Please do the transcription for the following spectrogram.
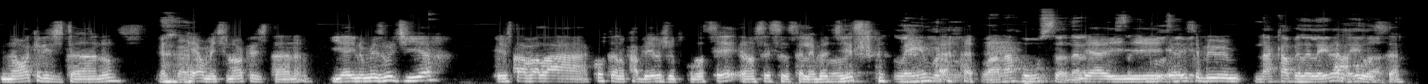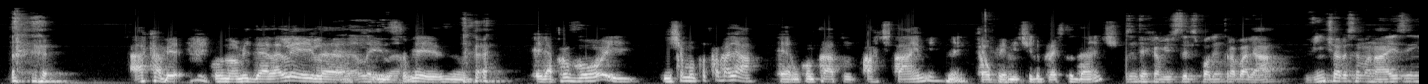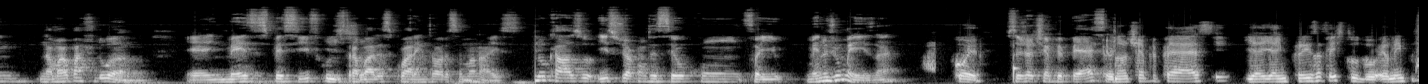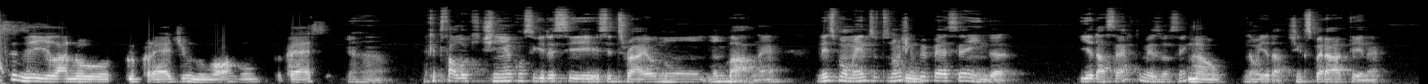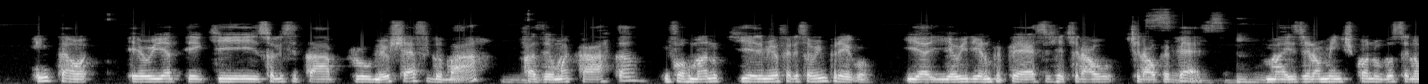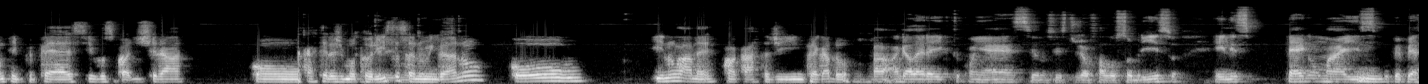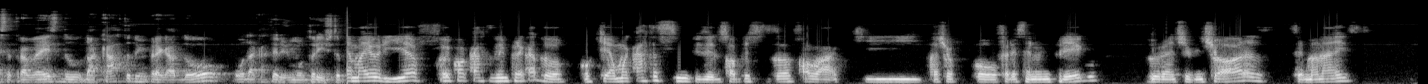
não acreditando, realmente não acreditando. E aí no mesmo dia eu estava lá cortando o cabelo junto com você. Eu não sei se você lembra disso. Lembro, lá na Russa, né? E aí eu recebi. Na cabeleireira a Leila. Russa. a cabe... O nome dela é Leila. É Leila. Isso mesmo. Ele aprovou e me chamou para trabalhar. Era um contrato part-time, né, que é o permitido para estudante. Os intercambistas eles podem trabalhar 20 horas semanais em, na maior parte do ano. É, em meses específicos, isso. trabalha 40 horas semanais. No caso, isso já aconteceu com. Foi menos de um mês, né? Foi. Você já tinha PPS? Eu não tinha PPS, e aí a empresa fez tudo. Eu nem precisei ir lá no, no prédio, no órgão PPS. Uhum. Porque tu falou que tinha conseguido esse, esse trial num, num bar, né? Nesse momento, tu não Sim. tinha PPS ainda. Ia dar certo mesmo assim? Não. Não ia dar. Tinha que esperar a ter, né? Então, eu ia ter que solicitar pro meu chefe do bar hum. fazer uma carta informando que ele me ofereceu um emprego. E aí eu iria no PPS retirar o, tirar o PPS. Sim, sim. Uhum. Mas geralmente quando você não tem PPS, você pode tirar com carteira de motorista, carteira de se eu não me engano, ou indo lá, né, com a carta de empregador. Uhum. A, a galera aí que tu conhece, eu não sei se tu já falou sobre isso, eles pegam mais hum. o PPS através do, da carta do empregador ou da carteira de motorista? A maioria foi com a carta do empregador, porque é uma carta simples, ele só precisa falar que está oferecendo um emprego durante 20 horas semanais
